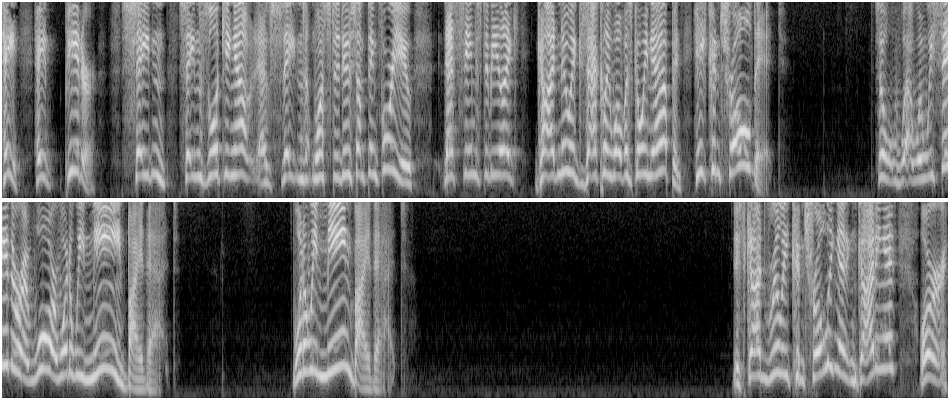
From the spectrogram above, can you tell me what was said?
Hey, hey, Peter, Satan, Satan's looking out. Uh, Satan wants to do something for you. That seems to be like God knew exactly what was going to happen. He controlled it. So when we say they're at war, what do we mean by that? What do we mean by that? Is God really controlling it and guiding it? Or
